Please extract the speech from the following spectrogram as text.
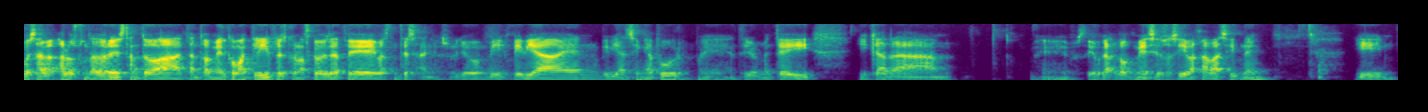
Pues a, los fundadores, tanto a, tanto a Mel como a Cliff, les conozco desde hace bastantes años. Yo vivía en, vivía en Singapur eh, anteriormente y, y cada, eh, pues digo, cada dos meses o así bajaba a Sydney y,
